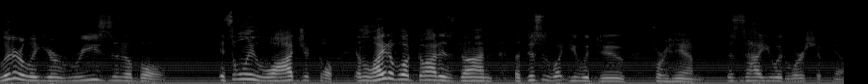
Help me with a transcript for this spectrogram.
literally your reasonable. It's only logical. In light of what God has done, that this is what you would do for Him. This is how you would worship Him.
